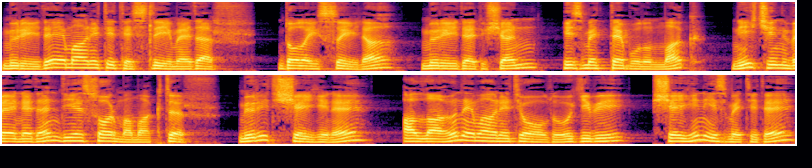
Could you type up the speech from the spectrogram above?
müride emaneti teslim eder. Dolayısıyla müride düşen hizmette bulunmak, niçin ve neden diye sormamaktır. Mürit şeyhine Allah'ın emaneti olduğu gibi şeyhin hizmeti de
